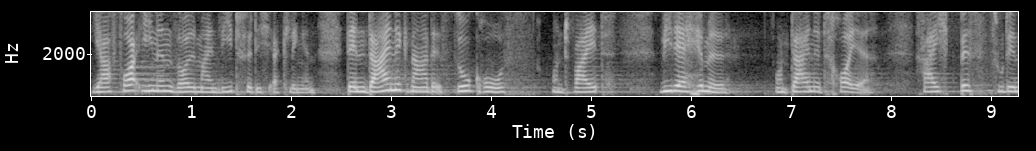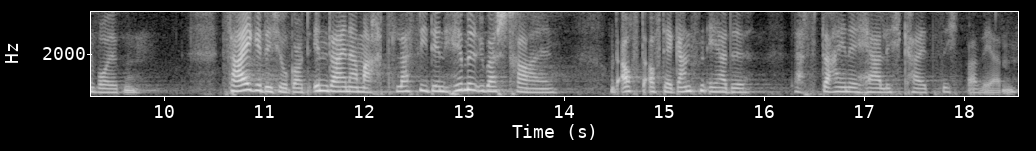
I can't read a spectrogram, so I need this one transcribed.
Ja, vor ihnen soll mein Lied für dich erklingen. Denn deine Gnade ist so groß und weit wie der Himmel und deine Treue reicht bis zu den Wolken. Zeige dich, o oh Gott, in deiner Macht. Lass sie den Himmel überstrahlen und auch auf der ganzen Erde lass deine Herrlichkeit sichtbar werden.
